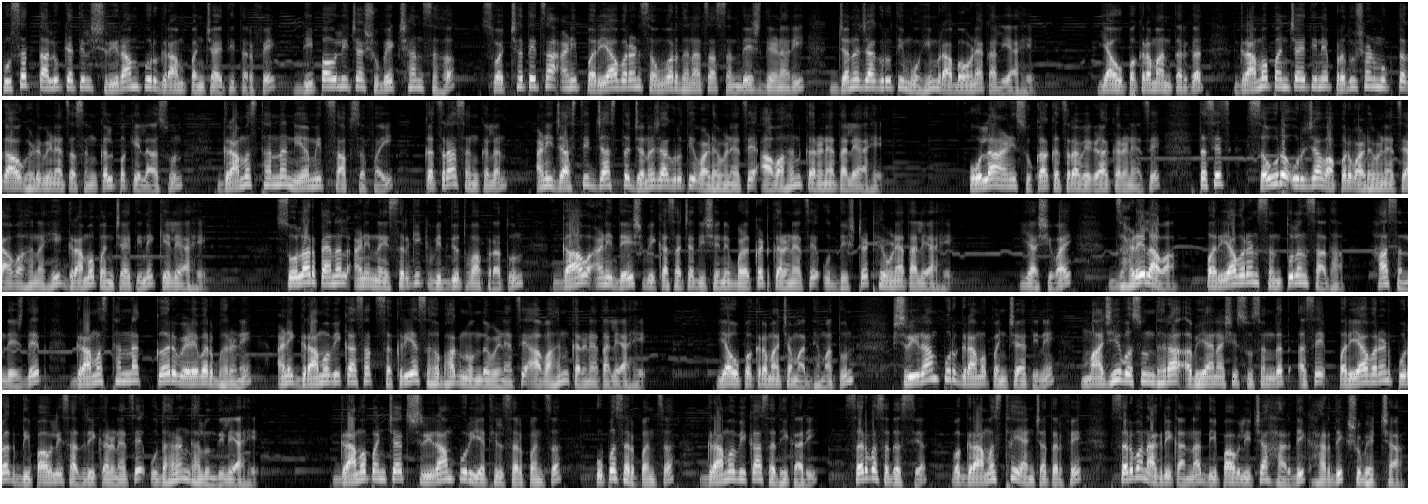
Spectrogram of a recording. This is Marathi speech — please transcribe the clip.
पुसद तालुक्यातील श्रीरामपूर ग्रामपंचायतीतर्फे दीपावलीच्या शुभेच्छांसह स्वच्छतेचा आणि पर्यावरण संवर्धनाचा संदेश देणारी जनजागृती मोहीम राबवण्यात आली आहे. या उपक्रमांतर्गत ग्रामपंचायतीने प्रदूषणमुक्त गाव घडविण्याचा संकल्प केला असून ग्रामस्थांना नियमित साफसफाई कचरा संकलन आणि जास्तीत जास्त जनजागृती वाढवण्याचे आवाहन करण्यात आले आहे. ओला आणि सुका कचरा वेगळा करण्याचे तसेच सौर ऊर्जा वापर वाढवण्याचे आवाहनही ग्रामपंचायतीने केले आहे. सोलार पॅनल आणि नैसर्गिक विद्युत वापरातून गाव आणि देश विकासाच्या दिशेने बळकट करण्याचे उद्दिष्ट ठेवण्यात आले आहे. याशिवाय झाडे लावा पर्यावरण संतुलन साधा हा संदेश देत ग्रामस्थांना कर वेळेवर भरणे आणि ग्रामविकासात सक्रिय सहभाग नोंदविण्याचे आवाहन करण्यात आले आहे. या उपक्रमाच्या माध्यमातून श्रीरामपूर ग्रामपंचायतीने माझी वसुंधरा अभियानाशी सुसंगत असे पर्यावरणपूरक दीपावली साजरी करण्याचे उदाहरण घालून दिले आहे. ग्रामपंचायत श्रीरामपूर येथील सरपंच उपसरपंच ग्रामविकास अधिकारी सर्व सदस्य व ग्रामस्थ यांच्यातर्फे सर्व नागरिकांना दीपावलीच्या हार्दिक हार्दिक शुभेच्छा.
